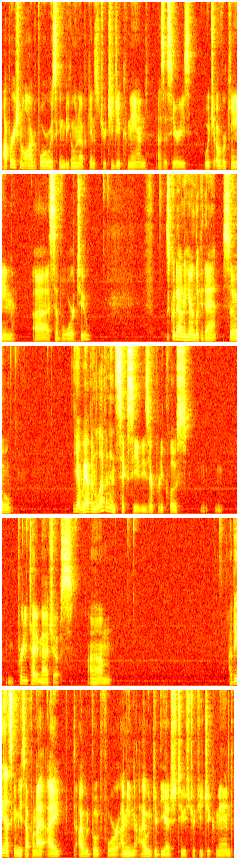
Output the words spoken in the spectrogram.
Operational Art of War was going to be going up against Strategic Command as a series, which overcame uh, Civil War II. Let's go down here and look at that. So, yeah, we have an 11 and 6 seed. These are pretty close, pretty tight matchups. Um, I think that's going to be a tough one. I, I, I would vote for, I mean, I would give the edge to Strategic Command.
